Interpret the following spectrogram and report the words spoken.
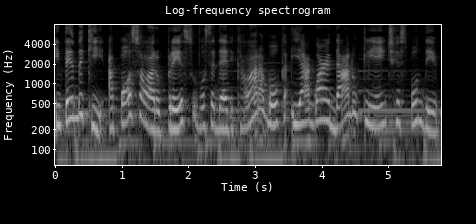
Entenda que, após falar o preço, você deve calar a boca e aguardar o cliente responder.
